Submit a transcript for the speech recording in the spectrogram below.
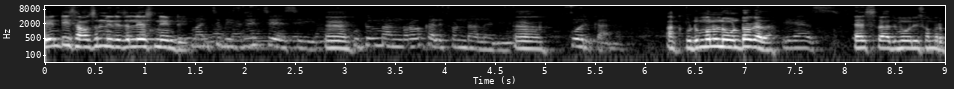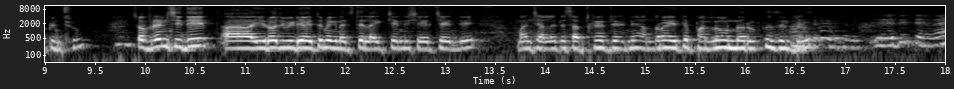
ఏంటి సంవత్సరం నీ రిజల్యూషన్ ఏంటి? మంచి బిజినెస్ చేసి. కుటుంబం అందరూ కలిసి ఉండాలని. కోరిక. ఆ కుటుంబంలో నువ్వు ఉంటావు కదా? ఎస్ రాజమౌళి సమర్పించు. సో ఫ్రెండ్స్ ఇది ఈరోజు వీడియో అయితే మీకు నచ్చితే లైక్ చేయండి షేర్ చేయండి. మన ఛానల్ అయితే సబ్స్క్రైబ్ చేయండి. అందరూ అయితే పనిలో ఉన్నారు ప్రజెంట్. ఏది తినవే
